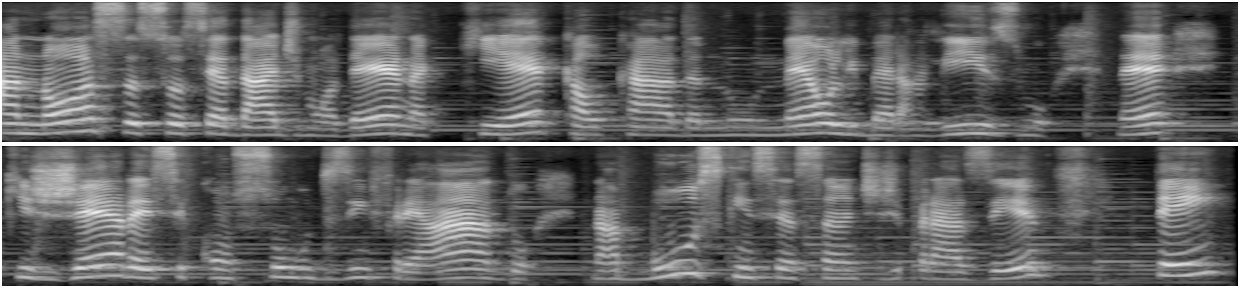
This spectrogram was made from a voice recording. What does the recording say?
a nossa sociedade moderna, que é calcada no neoliberalismo, né, que gera esse consumo desenfreado, na busca incessante de prazer, tem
